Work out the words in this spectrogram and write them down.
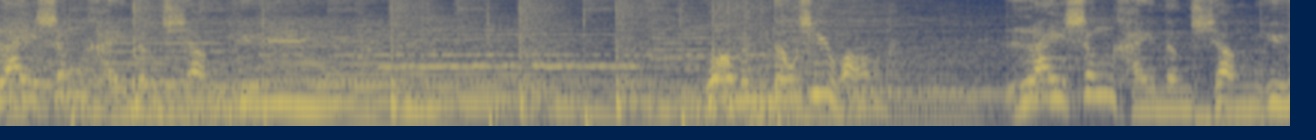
来生还能相遇。我们都希望来生还能相遇。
